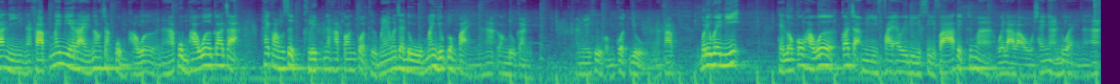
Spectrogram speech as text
ด้านนี้นะครับไม่มีอะไรนอกจากปุ่ม power นะฮะปุ่ม power ก็จะให้ความรู้สึกคลิกนะครับตอนกดถึงแม้ว่าจะดูไม่ยุบลงไปนะฮะลองดูกัน อันนี้คือผมกดอยู่นะครับบริเวณนี้ เห็นโลโก้ power ก็จะมีไฟ LED สีฟ้าติดขึ้นมาเวลาเราใช้งานด้วยนะฮะ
